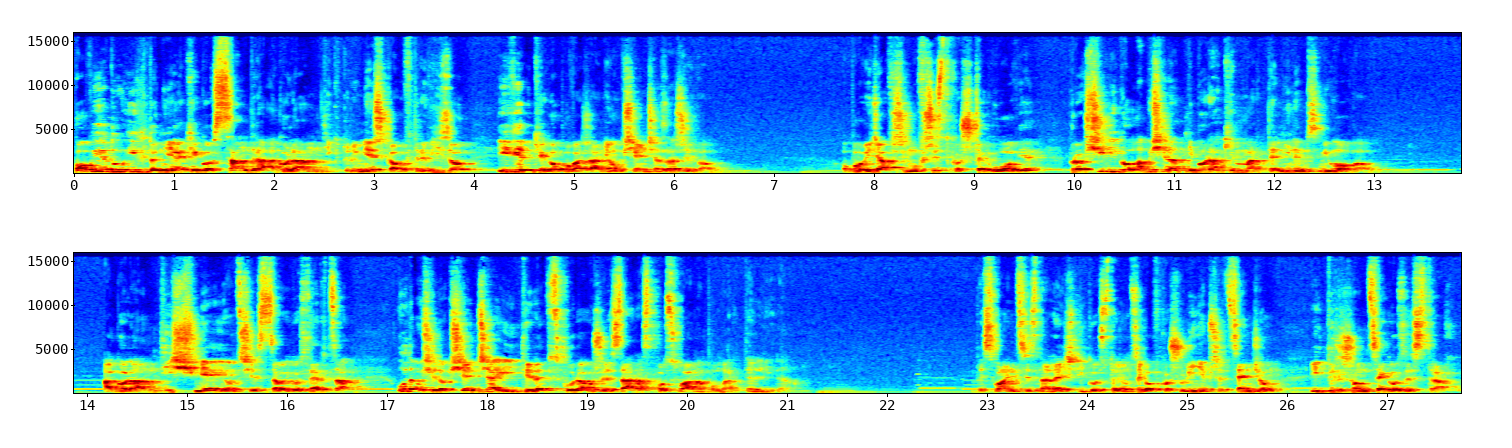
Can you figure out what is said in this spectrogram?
powiódł ich do niejakiego Sandra Agolanti, który mieszkał w Treviso i wielkiego poważania u księcia zażywał. Opowiedziawszy mu wszystko szczegółowie, prosili go, aby się nad nieborakiem Martelinem zmiłował. Agolanti, śmiejąc się z całego serca, udał się do księcia i tyle wskórał, że zaraz posłano po Martellina. Wysłańcy znaleźli go stojącego w koszulinie przed sędzią i drżącego ze strachu.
